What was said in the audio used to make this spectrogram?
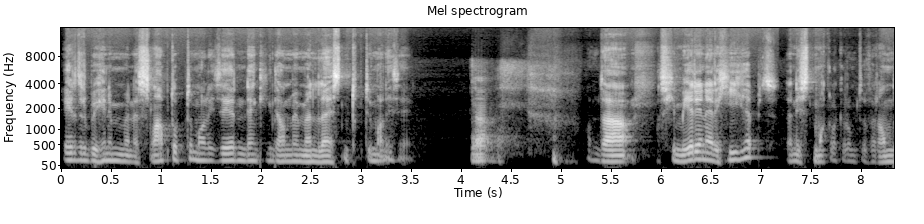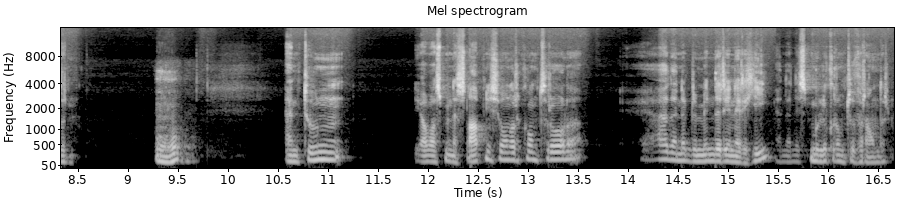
eerder beginnen met mijn slaap te optimaliseren, denk ik, dan met mijn lijsten te optimaliseren. Ja. Omdat als je meer energie hebt, dan is het makkelijker om te veranderen. Mhm. En toen ja, was mijn slaap niet zo onder controle. Ja, dan heb je minder energie en dan is het moeilijker om te veranderen.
